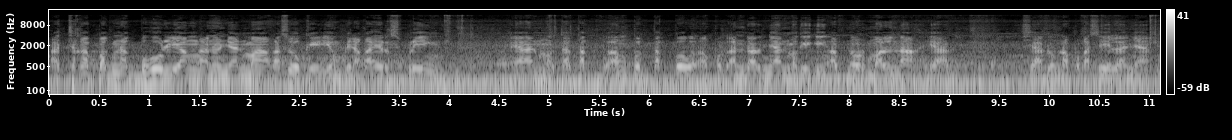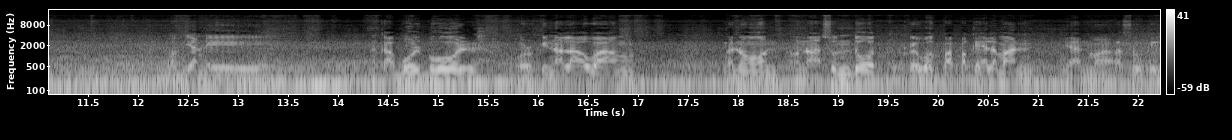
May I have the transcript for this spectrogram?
at saka pag nagbuhol yung ano niyan mga kasuki, yung pinaka hairspring, ayan, magtatakbo ang pagtakbo, ang pag-andar niyan magiging abnormal na. Ayan. Masyadong napakasila niyan. Wag yan eh nakabuhol-buhol or kinalawang ganon o nasundot kaya wag papakialaman yan mga kasuki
